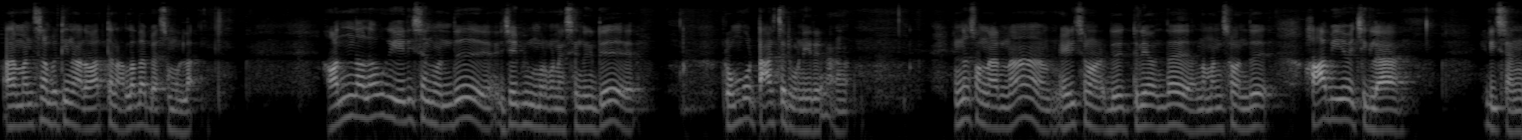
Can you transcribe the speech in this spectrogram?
அந்த மனுஷனை பற்றி நாலு வார்த்தை நல்லதாக பேச முடியல. அந்த அளவுக்கு எடிசன் வந்து ஜேபி முருகனை சேர்ந்துக்கிட்டு ரொம்ப டார்ச்சர் பண்ணிடுறாங்க என்ன சொன்னார்னா எடிசனோட டெத்துலேயே வந்து அந்த மனுஷன் வந்து ஹாபியே வச்சுக்கல. எடிசன்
